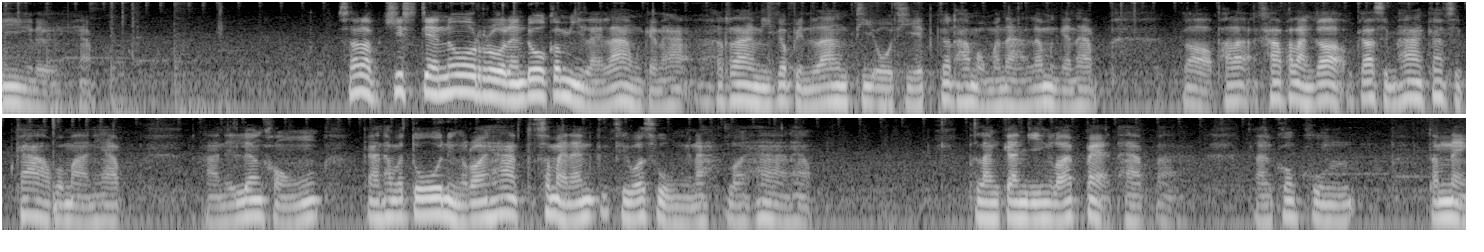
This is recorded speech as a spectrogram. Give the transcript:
นี่เลยครับสำหรับคริสเตียโนโรนัลโดก็มีหลายร่างเหมือนกันนะฮะ ร่างนี้ก็เป็นร่าง TOTS ก็ทำออกมานานแล้วเหมือนกันครับ ก็พละค่าพลังก็ 95 99 ประมาณนี้ครับอ่าในเรื่องของการทำประตู 105 สมัยนั้นก็ถือว่าสูงอยู่นะ 105 นะครับ พลังการยิง 108 ครับ การควบคุม ตำแหน่ง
